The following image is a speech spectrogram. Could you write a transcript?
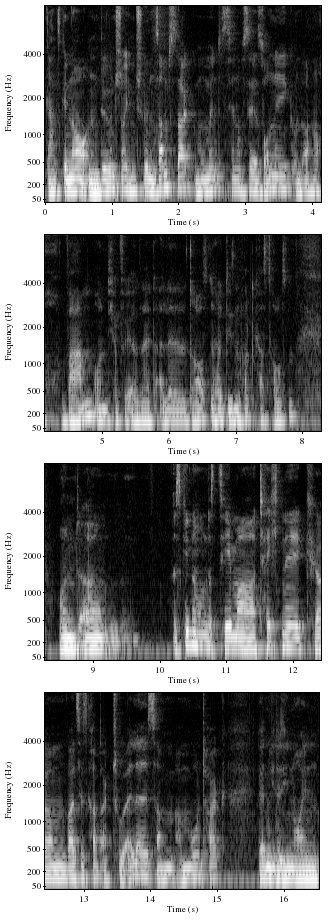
Ganz genau und wir wünschen euch einen schönen Samstag. Im Moment ist es ja noch sehr sonnig und auch noch warm und ich hoffe, ihr seid alle draußen, hört diesen Podcast draußen. Und ähm, es geht noch um das Thema Technik, ähm, weil es jetzt gerade aktuell ist. Am, am Montag werden wieder die neuen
